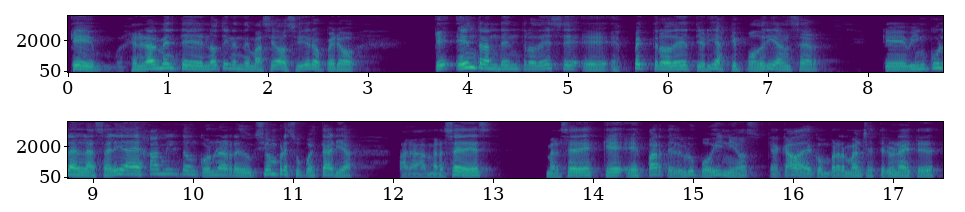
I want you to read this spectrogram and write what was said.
que generalmente no tienen demasiado asidero, pero que entran dentro de ese eh, espectro de teorías que podrían ser, que vinculan la salida de Hamilton con una reducción presupuestaria para Mercedes, Mercedes que es parte del grupo Ineos, que acaba de comprar Manchester United,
